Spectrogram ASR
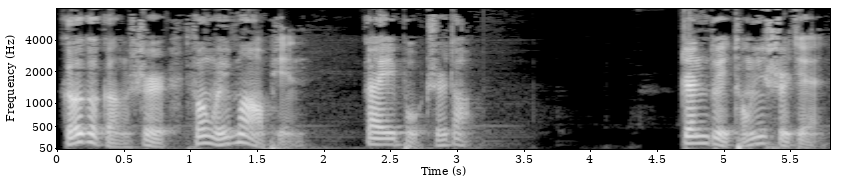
格格耿氏封为茂嫔。该不知道。针对同一事件，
